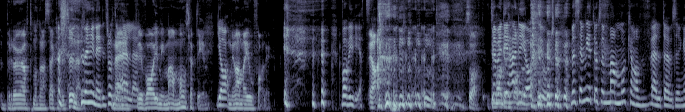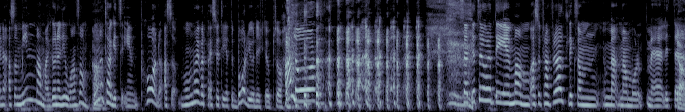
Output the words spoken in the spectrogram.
bröt mot några säkerhetsrutiner. Nej, nej, det tror inte jag heller. för det var ju min mamma hon släppte in. Ja. Och min mamma är ofarlig. Vad vi vet. Ja. så, Nej, men det hade jag också gjort. Men sen vet jag också att mammor kan vara väldigt övertygande. Alltså min mamma, Gunnel Johansson, hon har tagit sig in på... Alltså, hon har ju varit på SVT Göteborg och dykt upp så Hallå! så att jag tror att det är mammor, alltså framförallt liksom ma- mammor med lite, Ja.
